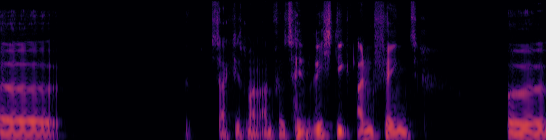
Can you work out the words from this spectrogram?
äh, ich sage jetzt mal in Anführungszeichen, richtig anfängt, äh,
